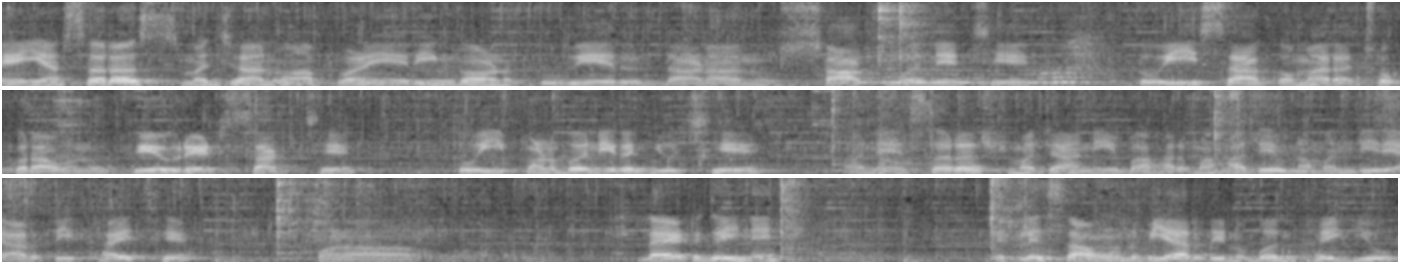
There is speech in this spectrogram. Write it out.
ને અહીંયા સરસ મજાનું આપણે રીંગણ, તુવેર, દાણાનું શાક બને છે. તો એ શાક અમારા છોકરાઓનું ફેવરેટ શાક છે. તો એ પણ બની રહ્યું છે અને સરસ મજાની બહાર મહાદેવના મંદિરે આરતી થાય છે. પણ લાઇટ ગઈ ને એટલે સાઉન્ડ બી આરતીનું બંધ થઈ ગયું.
